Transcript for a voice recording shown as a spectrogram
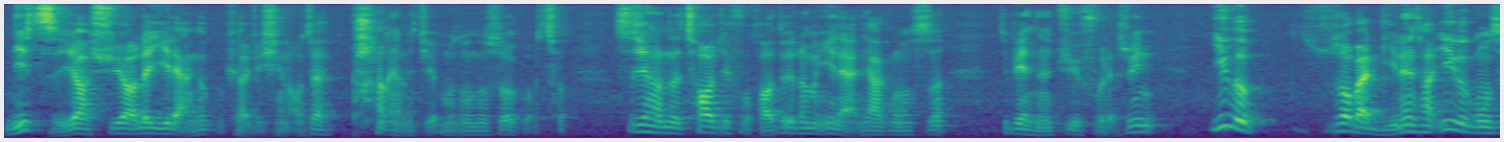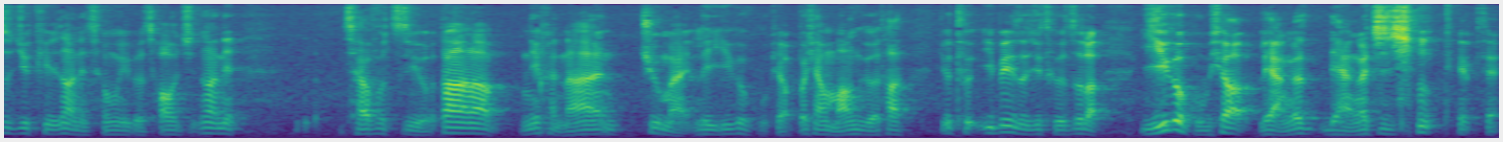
你只要需要那一两个股票就行了。我在大量的节目中都说过，超世界上的超级富豪都有那么一两家公司就变成巨富的。所以一个说白，理论上一个公司就可以让你成为一个超级，让你财富自由。当然了，你很难就买那一个股票，不像芒格，他就投一辈子就投资了一个股票，两个两个基金，对不对？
